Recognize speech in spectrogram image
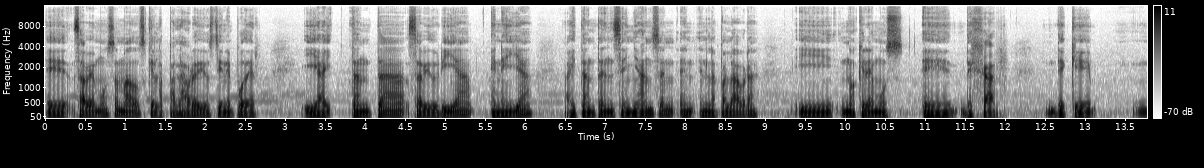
Eh, sabemos, amados, que la palabra de Dios tiene poder y hay tanta sabiduría en ella, hay tanta enseñanza en, la palabra y no queremos eh, dejar de que mm,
